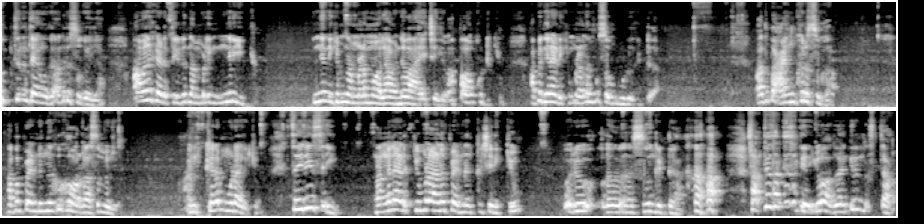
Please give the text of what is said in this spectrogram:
കുത്തിന് തേങ്ങ അതൊരു സുഖമില്ല. അവനെ കിടത്തിയിട്ട് നമ്മൾ ഇങ്ങനെ ഇരിക്കും. ഇങ്ങനെ ഇരിക്കുമ്പോൾ നമ്മുടെ മുല അവന്റെ വായ ചെല്ലും. അപ്പോൾ അവൻ കുടിക്കും. അപ്പോൾ ഇങ്ങനെ അടിക്കുമ്പോഴാണ് നമുക്ക് സുഖം കൂടുതൽ കിട്ടുക. അത് ഭയങ്കര സുഖമാണ് അപ്പോൾ പെണ്ണുങ്ങൾക്ക് കോർഗാസം വരും. ഭയങ്കര മൂടായിരിക്കും ശരി ശരി. അങ്ങനെ അടിക്കുമ്പോഴാണ് പെണ്ണുങ്ങൾക്ക് ശരിക്കും ഒരു സുഖം കിട്ടുക. സത്യം സത്യം സത്യം. അയ്യോ അത് ഭയങ്കര ഇഷ്ടമാണ്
